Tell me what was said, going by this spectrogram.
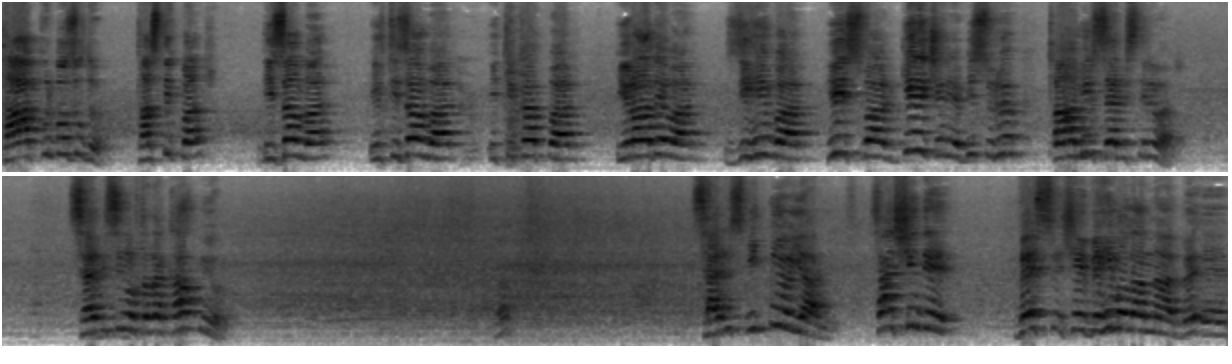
Taakkul bozuldu. Tasdik var, izan var, iltizam var, itikat var, irade var, zihin var, his var. Gir içeriye bir sürü tamir servisleri var. Servisin ortadan kalkmıyor. Ha? Servis bitmiyor yani. Sen şimdi ves, şey vehim olanlar, ve, e,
